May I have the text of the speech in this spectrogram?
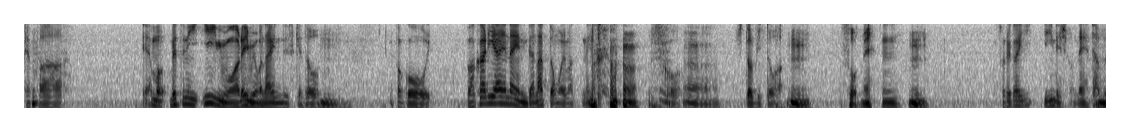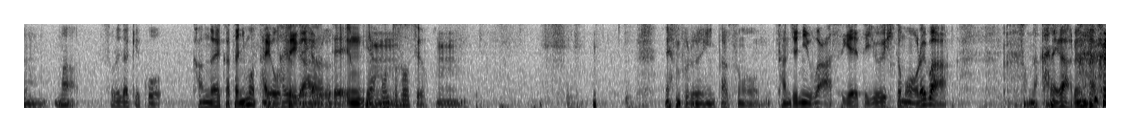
やっぱいやもう別にいい意味も悪い意味もないんですけど、やうん。っぱこう分かり合えないんだなって思いますね。こう。うん人々は、うん。そうね。うん、うん。それがいいいいんでしょうね多分。うん。まあそれだけこう考え方にも多様性がある。って、うん、いや、うん。本当そうっすよ。うん。ねブルーインパルスも単純にうわあすげえって言う人もおればそんな金があるなって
